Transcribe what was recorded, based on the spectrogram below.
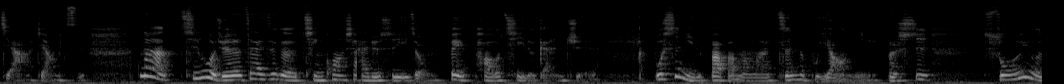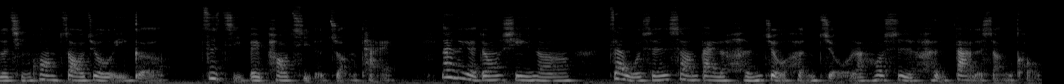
家这样子，那其实我觉得在这个情况下，它就是一种被抛弃的感觉，不是你的爸爸妈妈真的不要你，而是所有的情况造就了一个自己被抛弃的状态。那那个东西呢，在我身上待了很久很久，然后是很大的伤口。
